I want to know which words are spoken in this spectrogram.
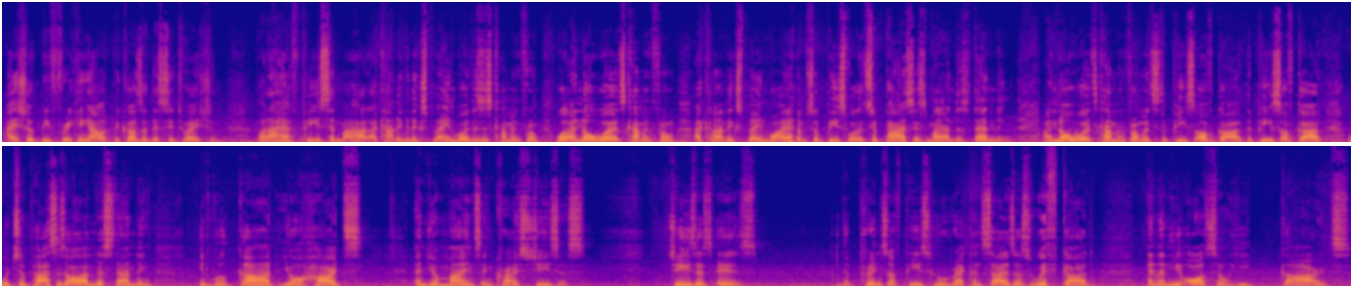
I should be freaking out because of this situation. But I have peace in my heart. I can't even explain where this is coming from. Well, I know where it's coming from. I can't explain why I am so peaceful. It surpasses my understanding. I know where it's coming from. It's the peace of God. The peace of God, which surpasses all understanding, it will guard your hearts and your minds in Christ Jesus. Jesus is the Prince of Peace who reconciles us with God, and then he also he guards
